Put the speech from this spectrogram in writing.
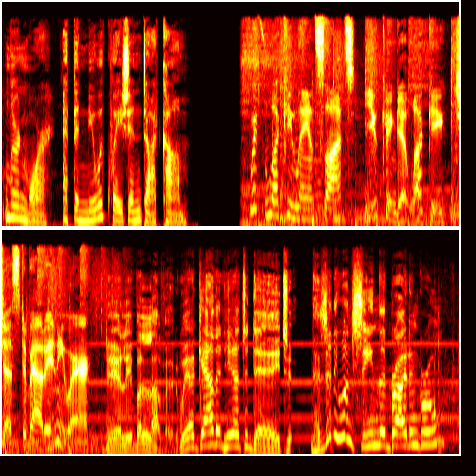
Learn more at thenewequation.com. With Lucky Land slots, you can get lucky just about anywhere. Dearly beloved, we are gathered here today to. Has anyone seen the bride and groom?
